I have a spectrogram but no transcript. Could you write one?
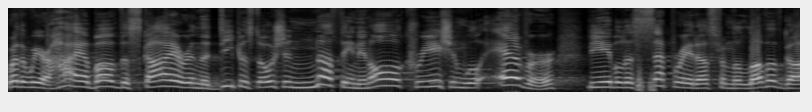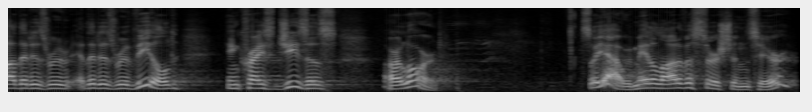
Whether we are high above the sky or in the deepest ocean, nothing in all creation will ever be able to separate us from the love of God that is, that is revealed in Christ Jesus our Lord. So, yeah, we've made a lot of assertions here,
